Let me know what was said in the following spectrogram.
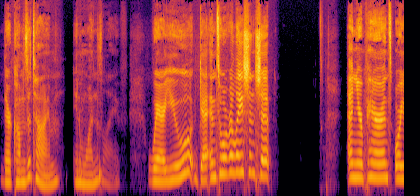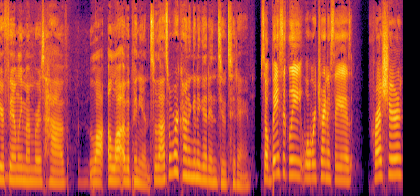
there comes a time in one's life where you get into a relationship and your parents or your family members have lot, a lot of opinions. So that's what we're kind of going to get into today. So basically, what we're trying to say is pressure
